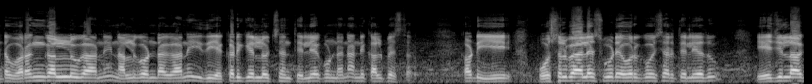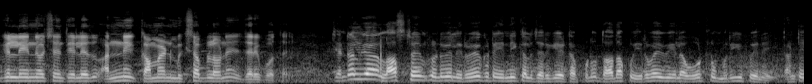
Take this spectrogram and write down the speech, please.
అంటే వరంగల్ కానీ నల్గొండ కానీ ఇది ఎక్కడికి వెళ్ళి వచ్చిందని తెలియకుండానే అన్ని కలిపేస్తారు. కాబట్టి ఈ పోస్టల్ బ్యాలెన్స్ కూడా ఎవరికి వచ్చారో తెలియదు ఏ జిల్లాకి వెళ్ళి ఎన్ని వచ్చాయో తెలియదు అన్ని కమాండ్ మిక్సప్లోనే జరిగిపోతాయి. జనరల్గా లాస్ట్ టైం రెండు వేల ఇరవై ఒకటి ఎన్నికలు జరిగేటప్పుడు దాదాపు ఇరవై వేల ఓట్లు మురిగిపోయినాయి. అంటే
